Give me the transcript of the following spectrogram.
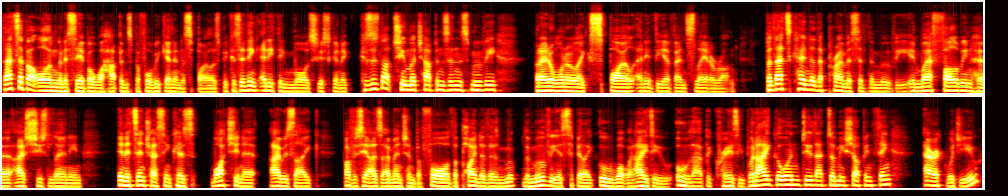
That's about all I'm going to say about what happens before we get into spoilers because I think anything more is just going to because there's not too much happens in this movie, but I don't want to like spoil any of the events later on. But that's kind of the premise of the movie, and we're following her as she's learning. And it's interesting because watching it, I was like, obviously, as I mentioned before, the point of the the movie is to be like, "Oh, what would I do? Oh, that'd be crazy. Would I go and do that dummy shopping thing?" Eric, would you?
